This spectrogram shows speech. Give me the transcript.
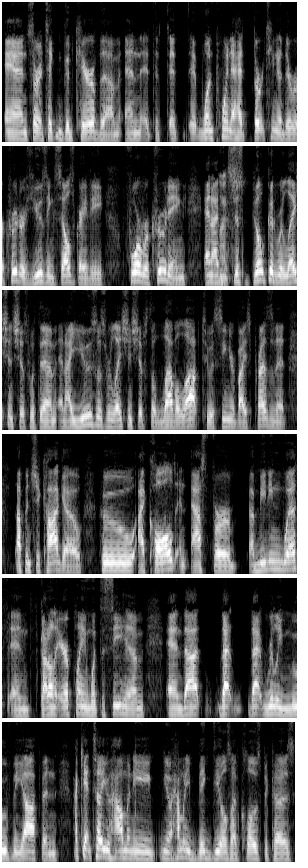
and started taking good care of them. And at, the, at, at one point, I had 13 of their recruiters using Sales Gravy for recruiting, and I've nice. just built good relationships with them, and I use those relationships to level up to a senior vice president up in Chicago who I called and asked for a meeting with and got on an airplane went to see him and that that that really moved me up and I can't tell you how many you know how many big deals I've closed because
